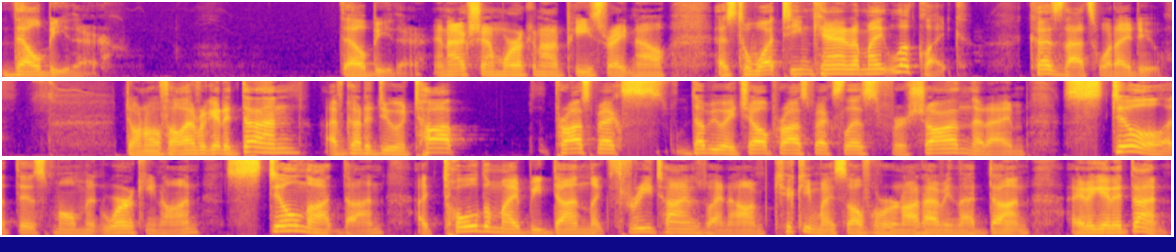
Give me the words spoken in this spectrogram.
They'll be there they'll be there. And actually, I'm working on a piece right now as to what Team Canada might look like, because that's what I do. Don't know if I'll ever get it done. I've got to do a top prospects, WHL prospects list for Sean that I'm still at this moment working on. Still not done. I told him I'd be done like three times by now. I'm kicking myself over not having that done. I got to get it done.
